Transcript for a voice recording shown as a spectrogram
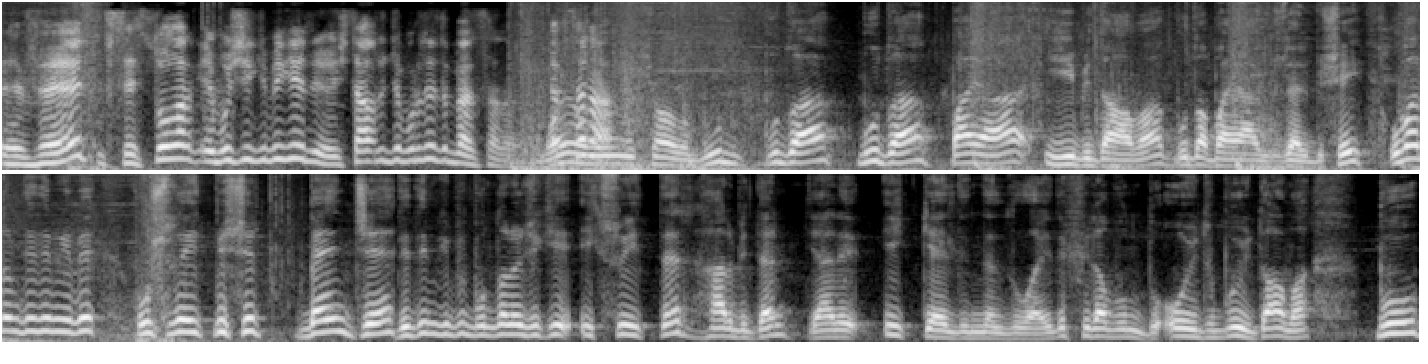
Evet. Sesli olarak emoji gibi geliyor. İşte az önce bunu dedim ben sana. Vay Yapsana. Bu, bu da bu da bayağı iyi bir dava. Bu da bayağı güzel bir şey. Umarım dediğim gibi hoşuna gitmiştir. Bence dediğim gibi bundan önceki ilk suitler harbiden yani ilk geldiğinden dolayıydı. Firavundu, oydu, buydu ama bu,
